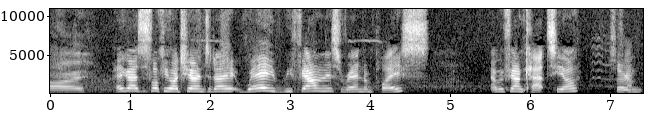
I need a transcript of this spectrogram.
Hi. Hey guys, it's Lachy Hodge here, and today we we found this random place, and we found cats here. So Found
